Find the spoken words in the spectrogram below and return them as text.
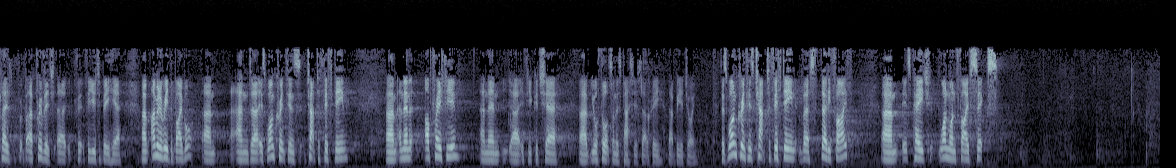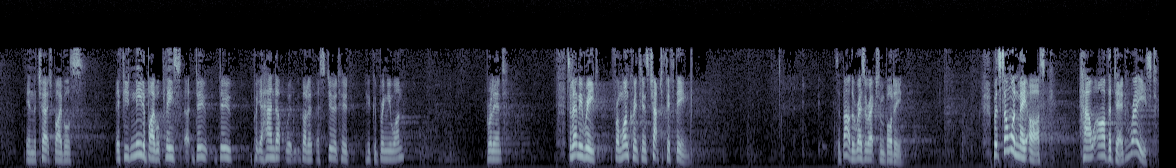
uh, privilege uh, for, you to be here. Um, I'm going to read the Bible, um, and it's 1 Corinthians chapter 15. Um, and then I'll pray for you, and then if you could share your thoughts on this passage, that would be, that would be a joy. So it's 1 Corinthians chapter 15, verse 35. Um, it's page 1156 in the church Bibles. If you need a Bible, please uh, do, do put your hand up. We've got a, a steward who, who could bring you one. Brilliant. So let me read from 1 Corinthians chapter 15. It's about the resurrection body. But someone may ask, how are the dead raised?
